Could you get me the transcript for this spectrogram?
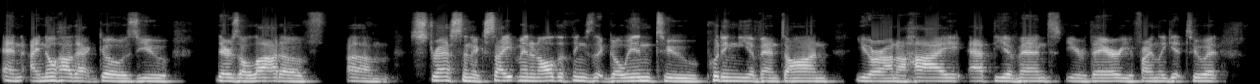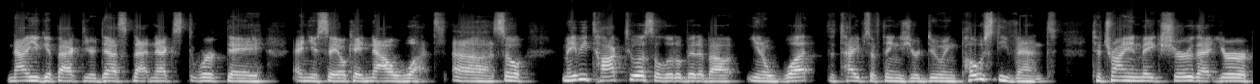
and I know how that goes. You there's a lot of um, stress and excitement and all the things that go into putting the event on. You are on a high at the event. You're there. You finally get to it. Now you get back to your desk that next workday and you say, okay, now what? Uh, so maybe talk to us a little bit about you know what the types of things you're doing post event to try and make sure that you're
